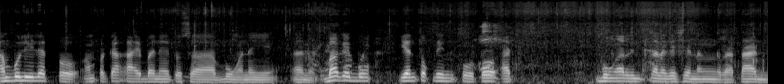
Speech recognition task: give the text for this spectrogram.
Ang bulilat po, ang pagkakaiba nito sa bunga na ano, bagay bung yantok din po to at bunga rin talaga siya ng ratan.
